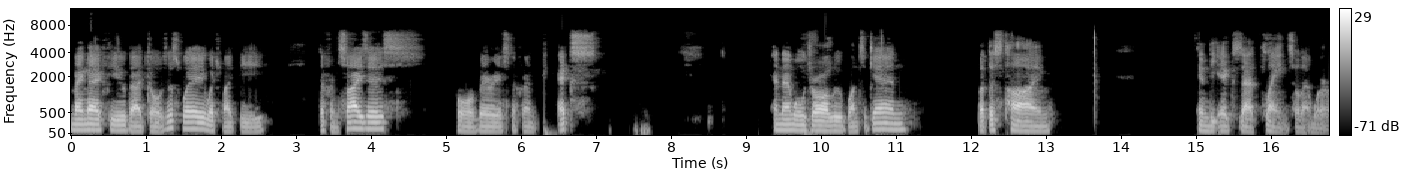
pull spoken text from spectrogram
magnetic field that goes this way, which might be different sizes for various different x. And then we'll draw a loop once again, but this time in the xz plane so that we're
